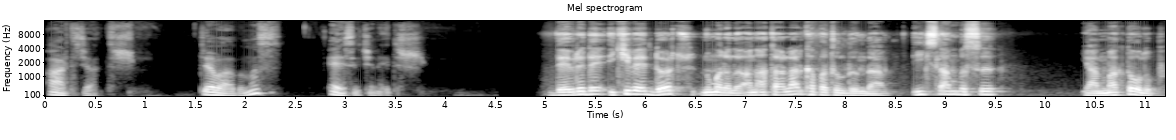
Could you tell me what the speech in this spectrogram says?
artacaktır. Cevabımız E seçeneğidir. Devrede 2 ve 4 numaralı anahtarlar kapatıldığında X lambası yanmakta olup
